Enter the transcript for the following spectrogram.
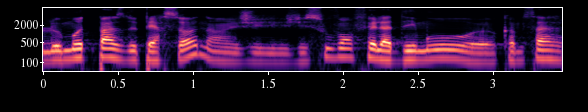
le mot de passe de personne. Hein. J'ai souvent fait la démo comme ça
